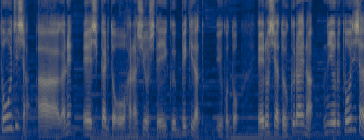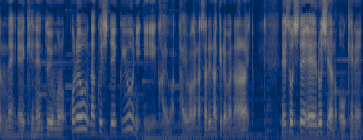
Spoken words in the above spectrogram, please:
当事者がね、しっかりと話をしていくべきだということ、ロシアとウクライナによる当事者のね、懸念というもの、これをなくしていくように会話、対話がなされなければならないと。そして、ロシアの懸念、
